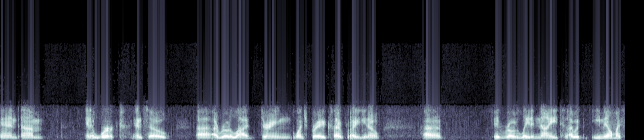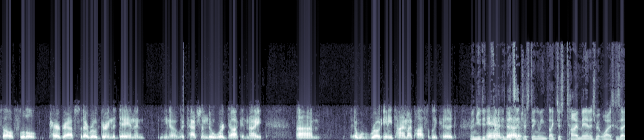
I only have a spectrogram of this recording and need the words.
and um, and it worked. And so uh, I wrote a lot during lunch breaks. I, I you know, uh, it wrote late at night. I would email myself little paragraphs that I wrote during the day, and then you know attach them to a Word doc at night. Um, I wrote any time I possibly could. And you didn't. find, And, and that's uh, interesting. I mean, like just time management wise, because I,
